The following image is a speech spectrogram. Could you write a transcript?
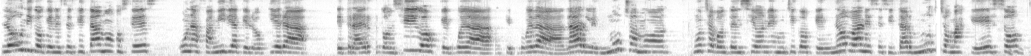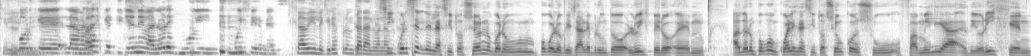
Lo único que necesitamos es una familia que lo quiera eh, traer consigo, que pueda, que pueda darle mucho amor, mucha contención, es un chico que no va a necesitar mucho más que eso, porque la verdad es que tiene valores muy, muy firmes. Javi, le querías preguntar algo. A sí, ¿cuál es la situación? Bueno, un poco lo que ya le preguntó Luis, pero eh, hablar un poco en cuál es la situación con su familia de origen.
